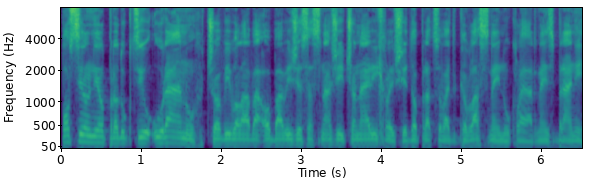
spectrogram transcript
Posilnil produkciu uránu, čo vyvoláva obavy, že sa snaží čo najrýchlejšie dopracovať k vlastnej nukleárnej zbrani.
